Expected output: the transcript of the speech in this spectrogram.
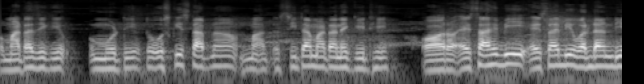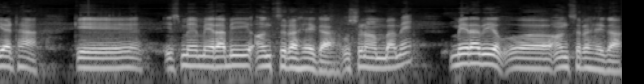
और माता जी की मूर्ति तो उसकी स्थापना मा, सीता माता ने की थी। और ऐसा ही भी ऐसा भी वरदान दिया था कि इसमें मेरा भी अंश रहेगा उष्णा अम्बा में मेरा भी अंश रहेगा।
